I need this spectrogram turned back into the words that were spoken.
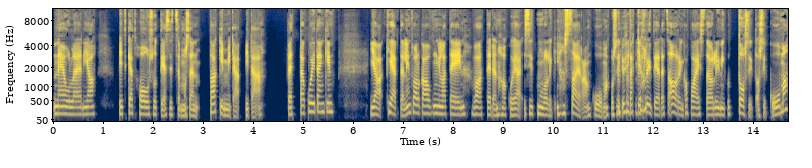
neuleen ja pitkät housut ja sitten semmoisen takin, mikä pitää vettä kuitenkin. Ja kiertelin tuolla kaupungilla, tein vaatteiden hakuja ja sitten mulla oli ihan sairaan kuuma, kun sitten yhtäkkiä oli tiedä, että aurinko paistoi oli niinku tosi tosi kuuma.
